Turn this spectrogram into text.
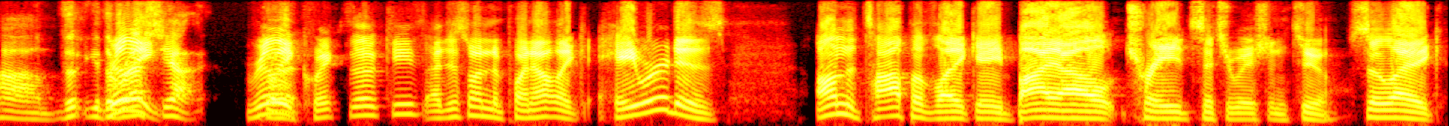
Um, the the Really? rest, yeah, Really quick though, Keith. I just wanted to point out like Hayward is on the top of like a buyout trade situation too. So like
